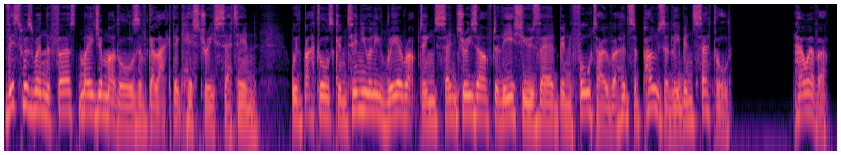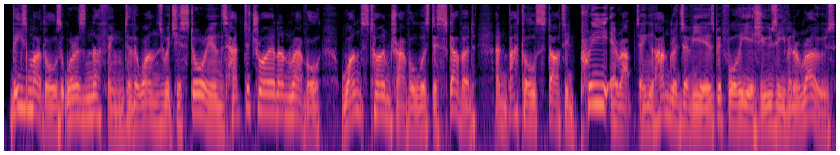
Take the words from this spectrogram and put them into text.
This was when the first major muddles of galactic history set in, with battles continually re erupting centuries after the issues they had been fought over had supposedly been settled. However, these muddles were as nothing to the ones which historians had to try and unravel once time travel was discovered and battles started pre erupting hundreds of years before the issues even arose.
